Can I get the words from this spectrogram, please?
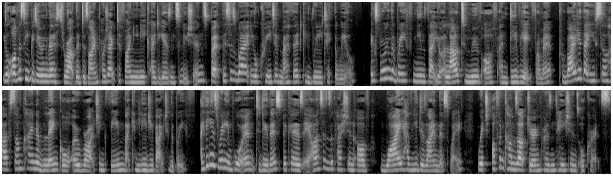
You'll obviously be doing this throughout the design project to find unique ideas and solutions, but this is where your creative method can really take the wheel. Exploring the brief means that you're allowed to move off and deviate from it, provided that you still have some kind of link or overarching theme that can lead you back to the brief. I think it's really important to do this because it answers the question of why have you designed this way, which often comes up during presentations or crits.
